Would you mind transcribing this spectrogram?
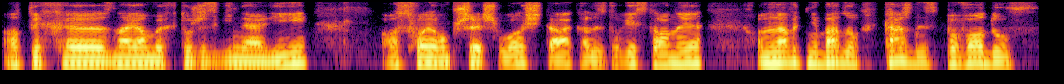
o tych e, znajomych, którzy zginęli, o swoją przyszłość, tak, ale z drugiej strony ona nawet nie bardzo, każdy z powodów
